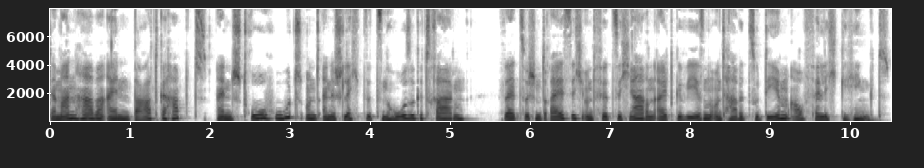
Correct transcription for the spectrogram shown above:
Der Mann habe einen Bart gehabt, einen Strohhut und eine schlecht sitzende Hose getragen, sei zwischen 30 und 40 Jahren alt gewesen und habe zudem auffällig gehinkt.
